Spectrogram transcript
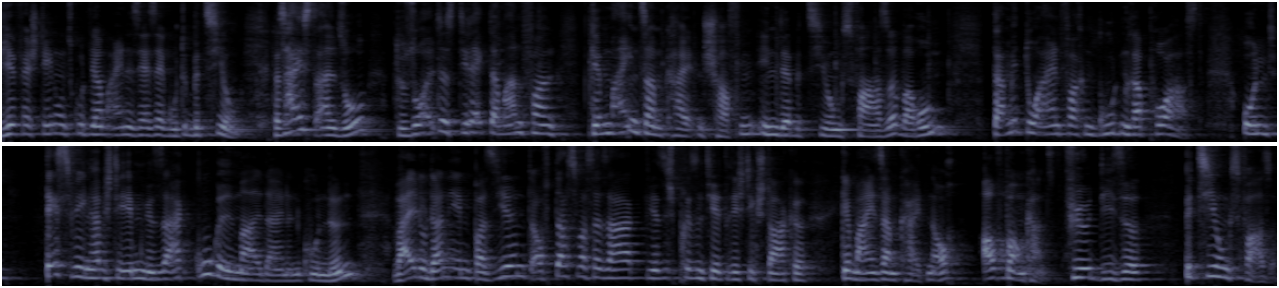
wir verstehen uns gut, wir haben eine sehr, sehr gute Beziehung. Das heißt also, du solltest direkt am Anfang Gemeinsamkeiten schaffen in der Beziehungsphase. Warum? Damit du einfach einen guten Rapport hast. Und deswegen habe ich dir eben gesagt, google mal deinen Kunden, weil du dann eben basierend auf das, was er sagt, wie er sich präsentiert, richtig starke Gemeinsamkeiten auch aufbauen kannst für diese Beziehungsphase.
